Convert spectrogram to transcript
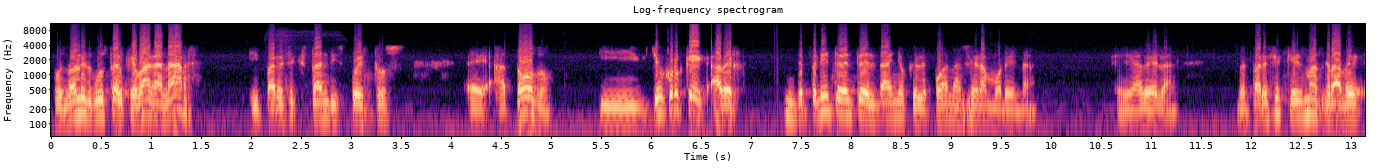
pues no les gusta el que va a ganar y parece que están dispuestos eh, a todo. Y yo creo que, a ver, independientemente del daño que le puedan hacer a Morena, eh, Adela, me parece que es más grave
